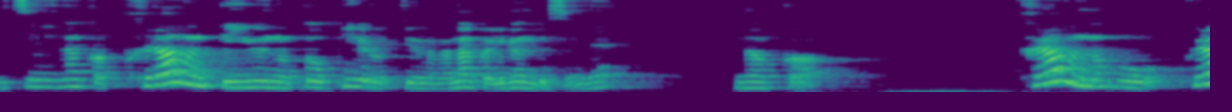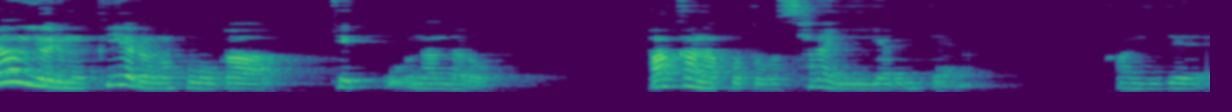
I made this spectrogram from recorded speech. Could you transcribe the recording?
別になんかクラウンっていうのとピエロっていうのがなんかいるんですよね。なんか、クラウンの方、クラウンよりもピエロの方が結構なんだろう、バカなことをさらにやるみたいな感じで、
